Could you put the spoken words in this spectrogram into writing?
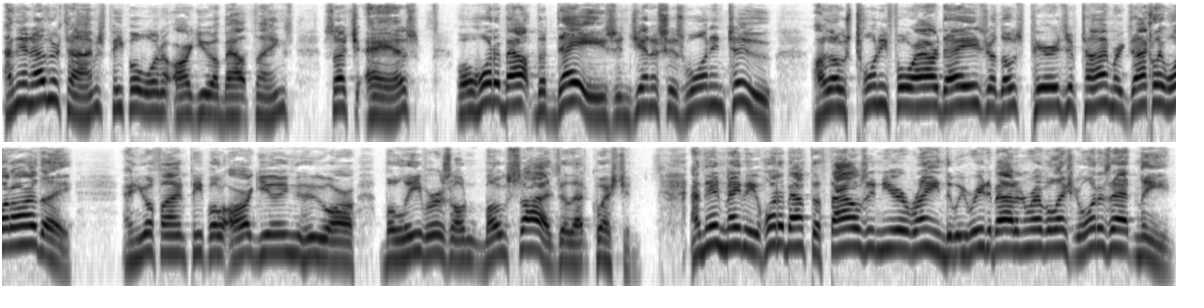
And then other times people want to argue about things such as well, what about the days in Genesis 1 and 2? Are those 24 hour days or those periods of time or exactly what are they? And you'll find people arguing who are believers on both sides of that question. And then maybe, what about the thousand year reign that we read about in Revelation? What does that mean?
